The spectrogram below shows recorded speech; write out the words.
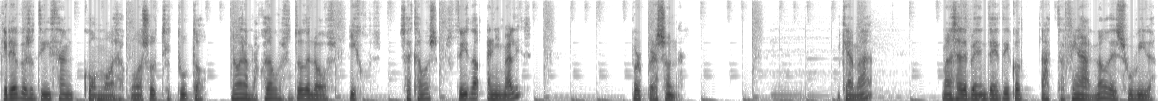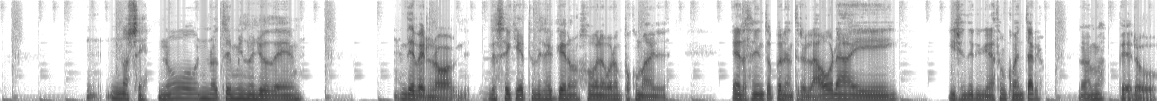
creo que se utilizan como, como sustitutos, no las mascotas como sustitutos de los hijos. O sea, estamos sustituyendo animales por personas que además van a ser dependientes de ti hasta el final, ¿no? De su vida. No sé, no, no termino yo de, de verlo. Yo sé que tendría que a lo mejor elaborar un poco más el, el pero entre la hora y, y siento que hacer un comentario, nada más, pero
